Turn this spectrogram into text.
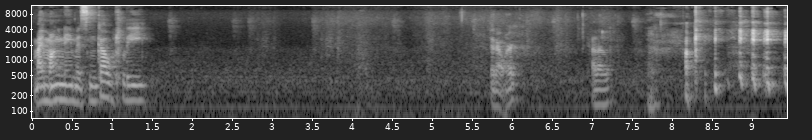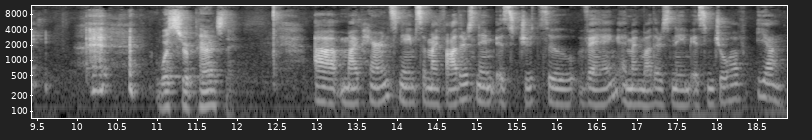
My Hmong name is Ngao Li. Did that work? Hello? Yeah. Okay. What's your parents' name? Uh, my parents' name, so my father's name is Jutsu Vang and my mother's name is Njov Yang.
